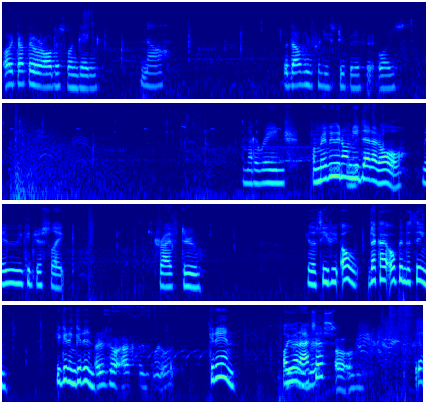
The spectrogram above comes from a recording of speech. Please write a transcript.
Oh, I thought they were all just one gang. No. But that would be pretty stupid if it was. I'm out of range. Or maybe we don't need that at all. Maybe we could just like drive through. Here, let's see if he. Oh, that guy opened the thing. Here, get in, get in, I just got access. Wait, what? get in. Oh, you got Is it? access? Oh, okay. Yeah.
